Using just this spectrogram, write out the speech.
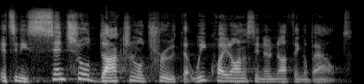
it's an essential doctrinal truth that we quite honestly know nothing about.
